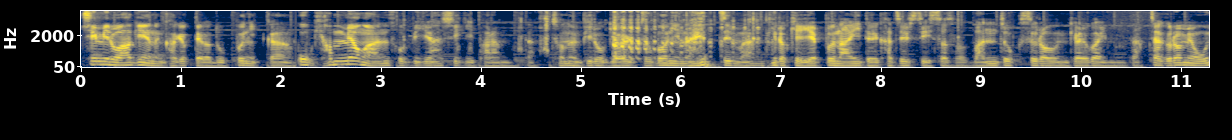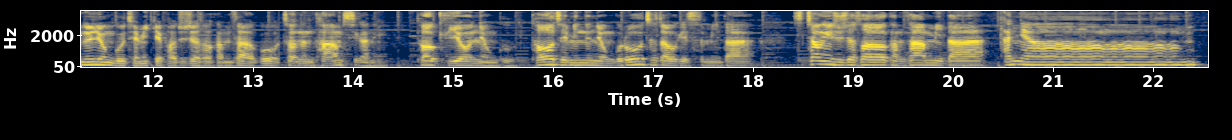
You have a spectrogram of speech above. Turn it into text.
취미로 하기에는 가격대가 높으니까 꼭 현명한 소비하시기 바랍니다. 저는 비록 12번이나 했지만 이렇게 예쁜 아이들 가질 수 있어서 만족스러운 결과입니다. 자 그러면 오늘 연구 재밌게 봐주셔서 감사하고 저는 다음 시간에 더 귀여운 연구, 더 재밌는 연구로 찾아오겠습니다. 시청해주셔서 감사합니다. 안녕.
